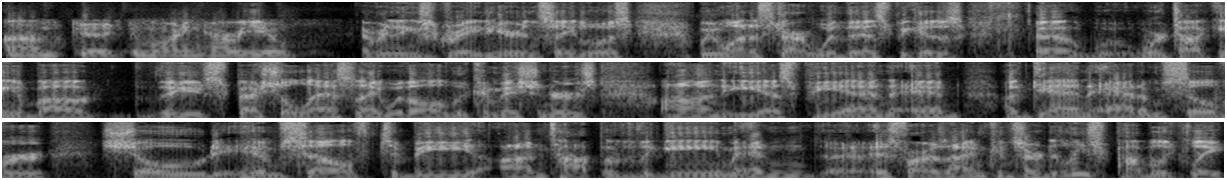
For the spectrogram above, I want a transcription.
Um, good. Good morning. How are you? Everything's great here in St. Louis. We want to start with this because uh, we're talking about the special last night with all the commissioners on ESPN. And again, Adam Silver showed himself to be on top of the game. And uh, as far as I'm concerned, at least publicly,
